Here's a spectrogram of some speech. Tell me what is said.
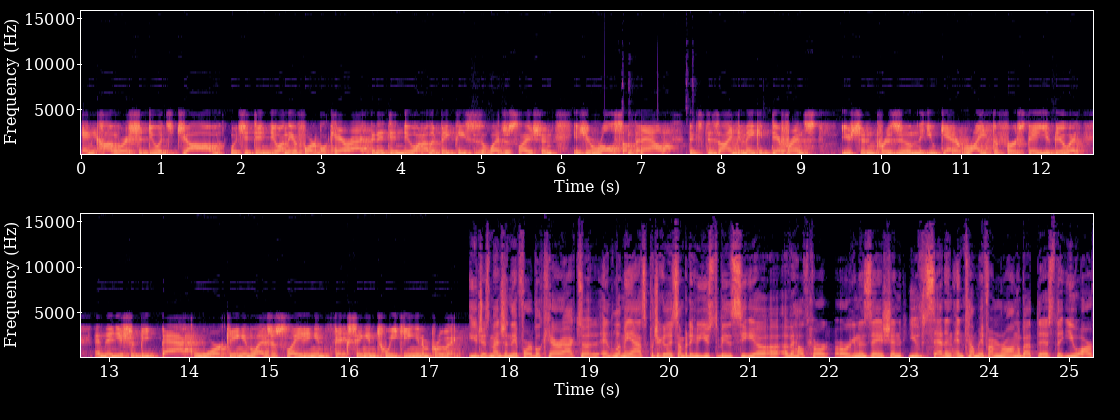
And Congress should do its job, which it didn't do on the Affordable Care Act and it didn't do on other big pieces of legislation, is you roll something out that's designed to make a difference you shouldn't presume that you get it right the first day you do it, and then you should be back working and legislating and fixing and tweaking and improving. You just mentioned the Affordable Care Act. So, and let me ask, particularly somebody who used to be the CEO uh, of a healthcare organization, you've said, and, and tell me if I'm wrong about this, that you are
